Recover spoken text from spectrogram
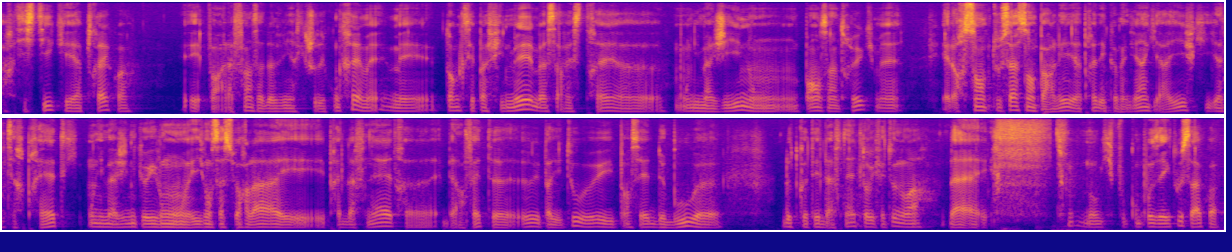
artistique et abstrait, quoi. Et enfin, à la fin, ça doit devenir quelque chose de concret, mais, mais tant que c'est pas filmé, bah, ça resterait. Euh, on imagine, on, pense un truc, mais. Et alors, sans tout ça, sans parler après des comédiens qui arrivent, qui interprètent, on imagine qu'ils vont, ils vont s'asseoir là et, près de la fenêtre. Euh, et ben, en fait, euh, eux, pas du tout. Eux, ils pensaient être debout, de l'autre côté de la fenêtre, là où il fait tout noir. Bah, donc, il faut composer avec tout ça, quoi.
